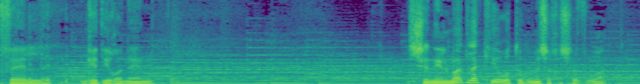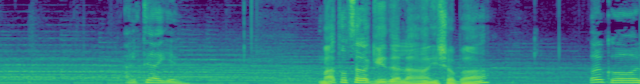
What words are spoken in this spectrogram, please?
נופל, גדי רונן. שנלמד להכיר אותו במשך השבוע. אל תאיים. מה את רוצה להגיד על האיש הבא? קודם כל,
